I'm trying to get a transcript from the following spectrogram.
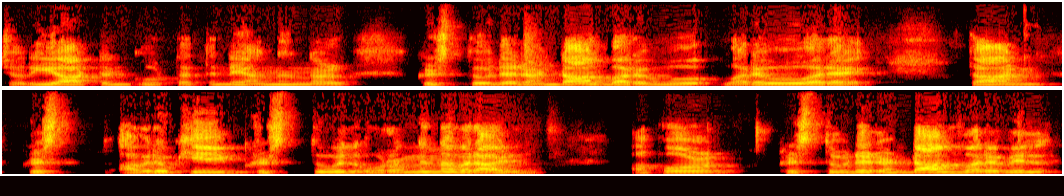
ചെറിയാട്ടൻ കൂട്ടത്തിന്റെ അംഗങ്ങൾ ക്രിസ്തുവിന്റെ രണ്ടാം വരവ് വരവ് വരെ താൻ ക്രിസ് അവരൊക്കെയും ക്രിസ്തുവിൽ ഉറങ്ങുന്നവരായിരുന്നു. അപ്പോൾ ക്രിസ്തുവിന്റെ രണ്ടാം വരവിൽ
